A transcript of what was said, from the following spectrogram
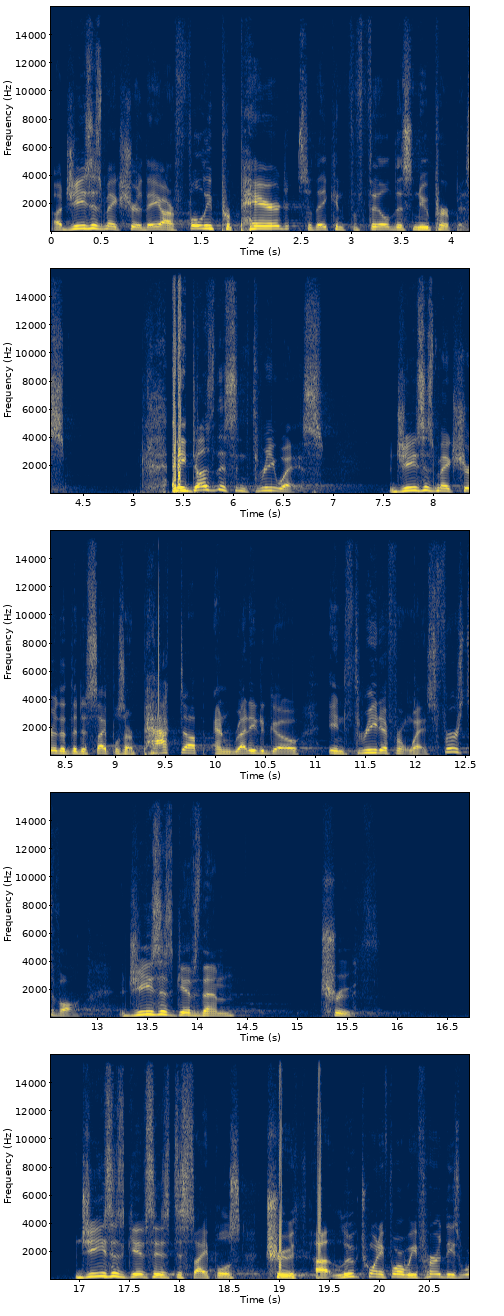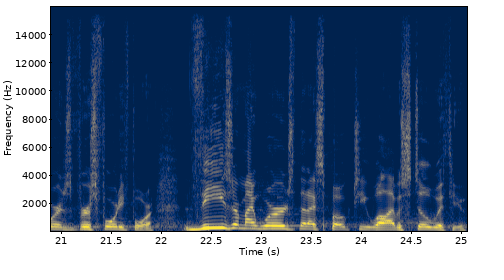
Uh, Jesus makes sure they are fully prepared so they can fulfill this new purpose. And he does this in three ways. Jesus makes sure that the disciples are packed up and ready to go in three different ways. First of all, Jesus gives them truth. Jesus gives his disciples truth. Uh, Luke 24, we've heard these words, verse 44. These are my words that I spoke to you while I was still with you.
